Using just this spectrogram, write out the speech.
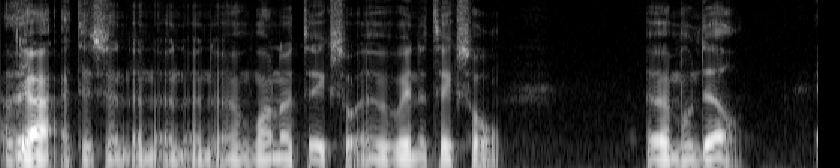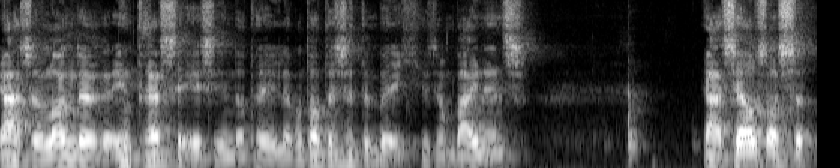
Ja, het is een, een, een, een, een winner takes all, winner takes all eh, model. ja, zolang er interesse is in dat hele, want dat is het een beetje, zo'n Binance. Ja, zelfs als,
